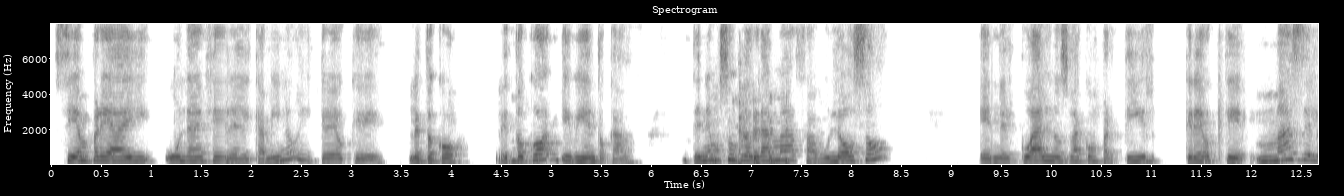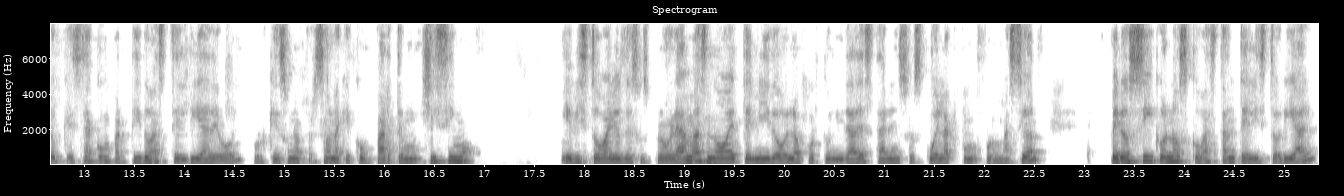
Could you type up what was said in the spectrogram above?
siempre hay un ángel en el camino y creo que le tocó, le tocó y bien tocado. Tenemos un programa fabuloso en el cual nos va a compartir creo que más de lo que se ha compartido hasta el día de hoy, porque es una persona que comparte muchísimo. He visto varios de sus programas, no he tenido la oportunidad de estar en su escuela como formación, pero sí conozco bastante el historial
